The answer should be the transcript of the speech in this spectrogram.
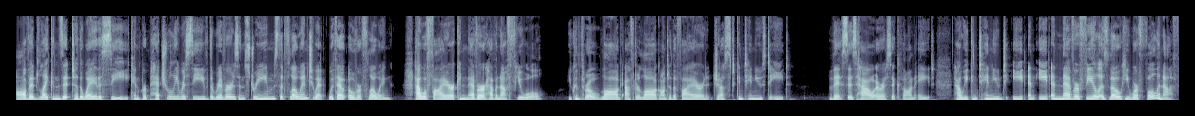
Ovid likens it to the way the sea can perpetually receive the rivers and streams that flow into it without overflowing. How a fire can never have enough fuel. You can throw log after log onto the fire and it just continues to eat. This is how Erysichthon ate, how he continued to eat and eat and never feel as though he were full enough,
